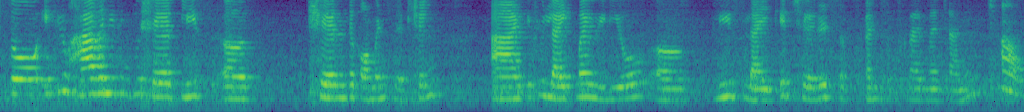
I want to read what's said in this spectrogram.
So if you have anything to share, please uh, share in the comment section. And if you like my video, uh, please like it, share it, and subscribe my channel. Ciao.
